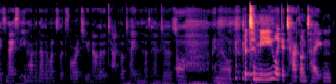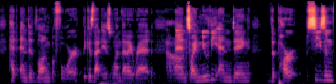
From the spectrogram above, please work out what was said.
It's nice that you have another one to look forward to now that Attack on Titan has ended. Oh, I know. But to me, like Attack on Titan had ended long before because that is one that I read, Oh, and so I knew the ending. The part season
